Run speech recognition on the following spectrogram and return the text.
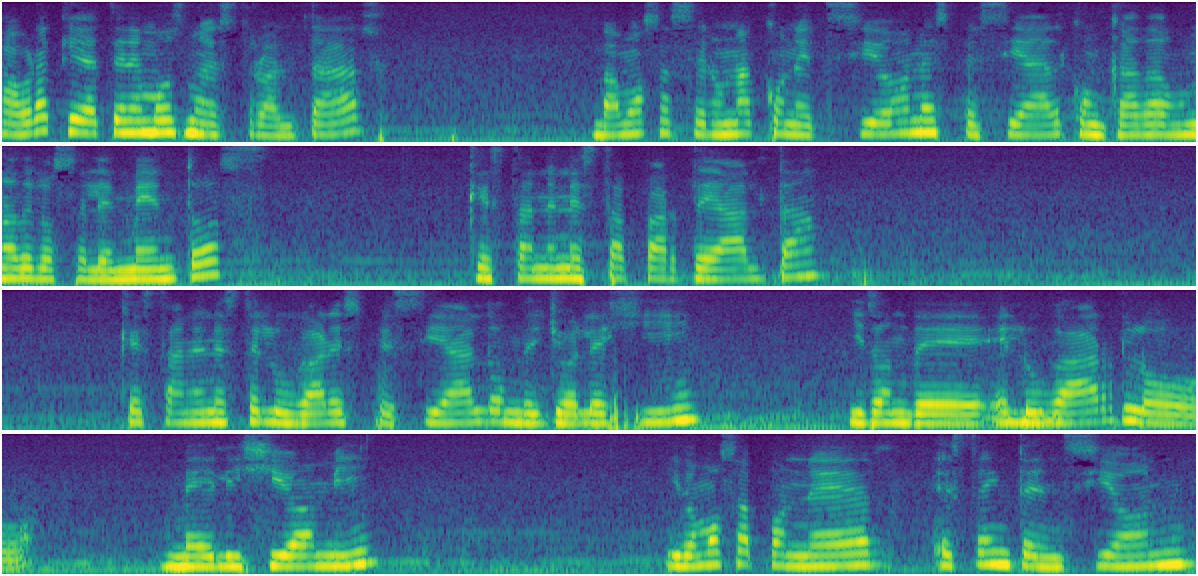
Ahora que ya tenemos nuestro altar, vamos a hacer una conexión especial con cada uno de los elementos que están en esta parte alta, que están en este lugar especial donde yo elegí y donde el lugar lo me eligió a mí. Y vamos a poner esta intención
